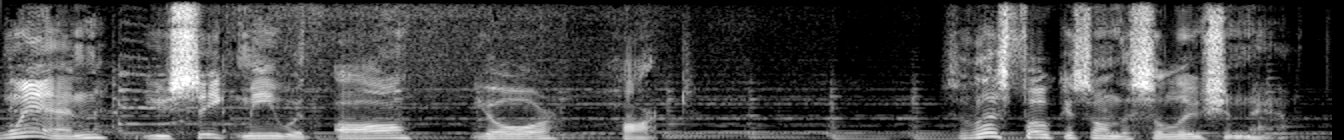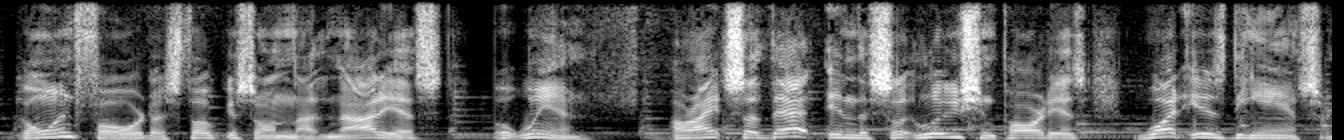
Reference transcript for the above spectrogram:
when you seek me with all your heart. So let's focus on the solution now. Going forward, let's focus on not, not ifs, but when. All right, so that in the solution part is what is the answer?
